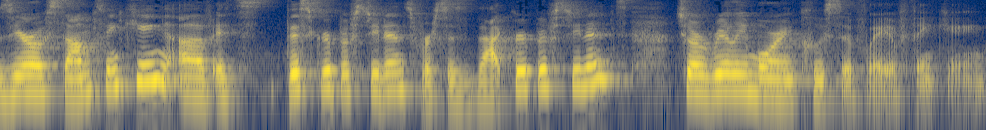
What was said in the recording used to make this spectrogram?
zero sum thinking of it's this group of students versus that group of students to a really more inclusive way of thinking.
